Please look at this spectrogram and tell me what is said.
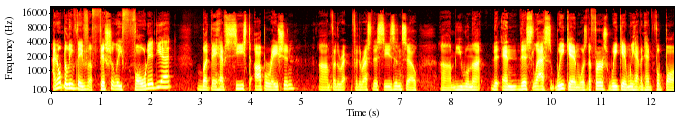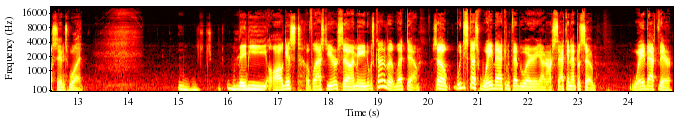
I don't believe they've officially folded yet, but they have ceased operation um, for the re- for the rest of this season. So um, you will not. Th- and this last weekend was the first weekend we haven't had football since what? Maybe August of last year. So I mean, it was kind of a letdown. So we discussed way back in February on our second episode, way back there,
